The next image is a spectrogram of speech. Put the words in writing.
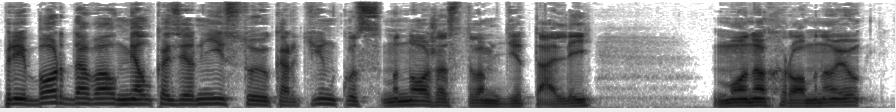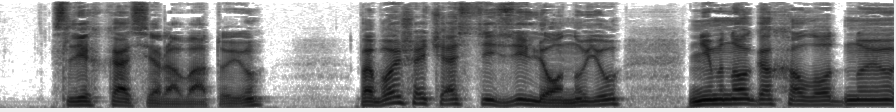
Прибор давал мелкозернистую картинку с множеством деталей, монохромную, слегка сероватую, по большей части зеленую, немного холодную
